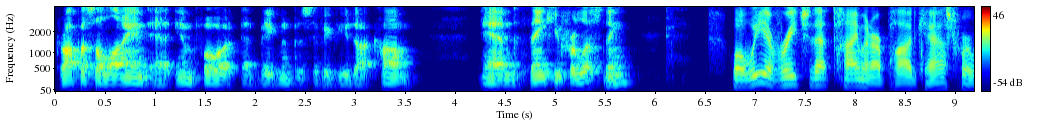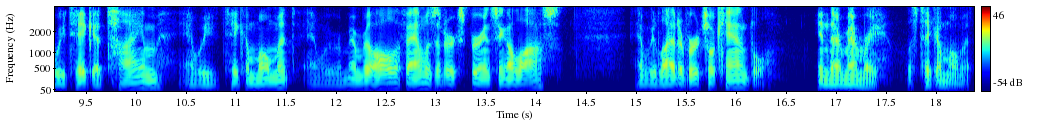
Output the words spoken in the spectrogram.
drop us a line at info at batemanpacificview.com. And thank you for listening. Well, we have reached that time in our podcast where we take a time and we take a moment and we remember all the families that are experiencing a loss and we light a virtual candle in their memory. Let's take a moment.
